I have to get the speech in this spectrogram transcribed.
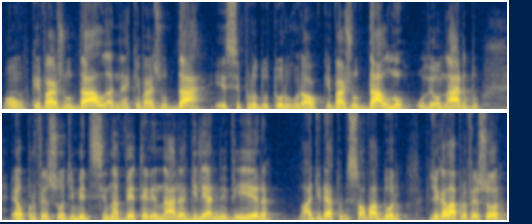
Bom, quem vai ajudá-la, né, quem vai ajudar esse produtor rural, quem vai ajudá-lo, o Leonardo, é o professor de medicina veterinária Guilherme Vieira, lá direto de Salvador. Diga lá, professor.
